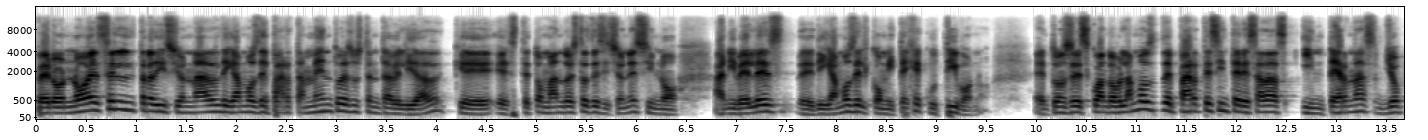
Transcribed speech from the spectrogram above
pero no es el tradicional, digamos, departamento de sustentabilidad que esté tomando estas decisiones, sino a niveles, digamos, del comité ejecutivo, ¿no? Entonces, cuando hablamos de partes interesadas internas, yo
